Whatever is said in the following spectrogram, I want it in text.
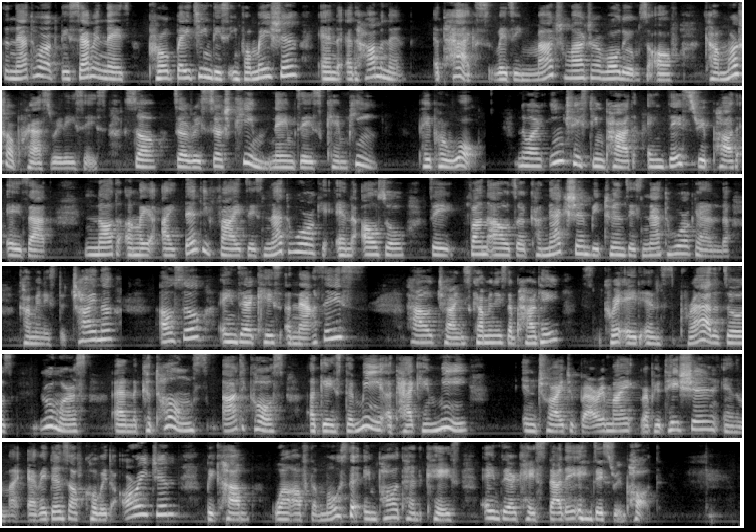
The network disseminates pro-Beijing disinformation and ad hominem attacks within much larger volumes of commercial press releases. So the research team named this campaign Paper Wall. Now, an interesting part in this report is that not only identify this network and also they found out the connection between this network and communist China. Also, in their case analysis, how Chinese Communist Party create and spread those rumors and cartoons, articles against me, attacking me, and try to bury my reputation and my evidence of COVID origin become one of the most important case in their case study in this report.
